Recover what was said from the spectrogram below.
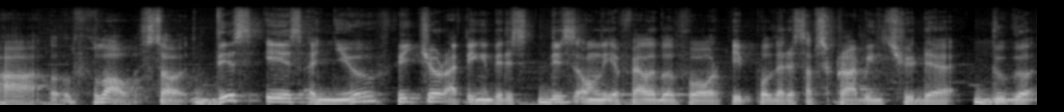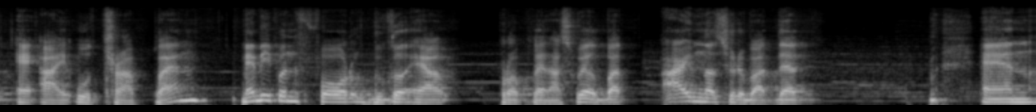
uh, Flow. So this is a new feature. I think this, this is only available for people that are subscribing to the Google AI Ultra plan, maybe even for Google AI Pro plan as well, but I'm not sure about that. And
